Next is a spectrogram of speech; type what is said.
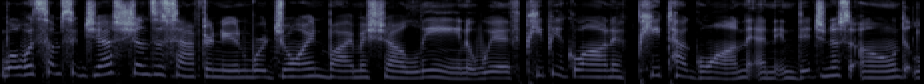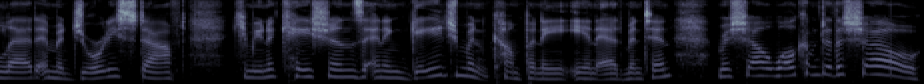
Well, with some suggestions this afternoon, we're joined by Michelle Lean with Pipikwan Pêhtâkwan, an Indigenous owned, led, and majority staffed communications and engagement company in Edmonton. Michelle, welcome to the show.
